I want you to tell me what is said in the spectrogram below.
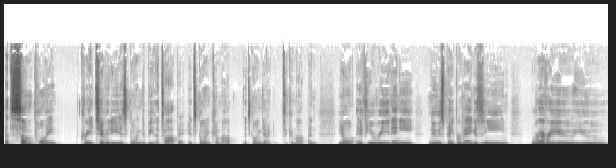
at some point creativity is going to be the topic. It's going to come up. It's going to to come up. And you know, if you read any newspaper, magazine, wherever you you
